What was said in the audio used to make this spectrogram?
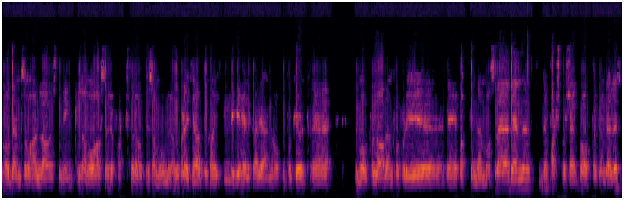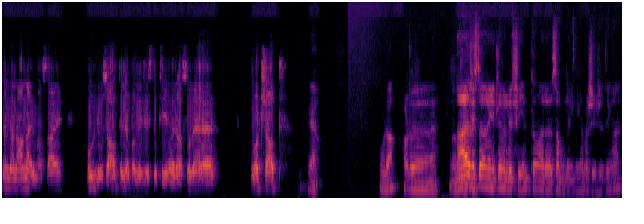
og den som har den laveste vinkelen, må ha større fart for å hoppe i samme område. For det er ikke Du kan ikke ligge hele karrieren og hoppe på kult. Du må få la dem få fly ned i bakken, dem òg. Det, det, det er fartsforskjell på hoppet fremdeles, men den har nærma seg kolossalt i løpet av de siste ti åra. Så det watch out. Ja. Ola, har du noe Nei, jeg syns det er egentlig veldig fint, den sammenligninga med skiskyting her.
